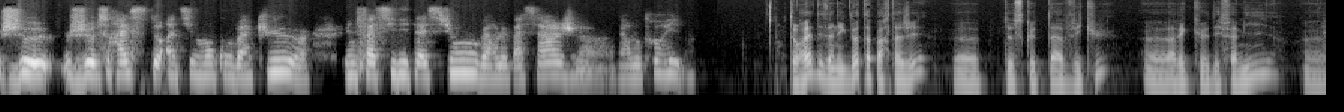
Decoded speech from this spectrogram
je, je reste intimement convaincue, euh, une facilitation vers le passage euh, vers l'autre rive. Tu aurais des anecdotes à partager de ce que tu as vécu avec des familles euh,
